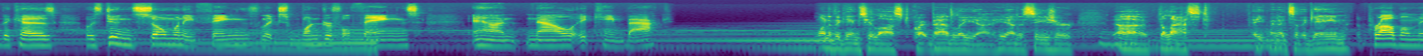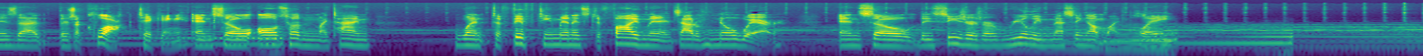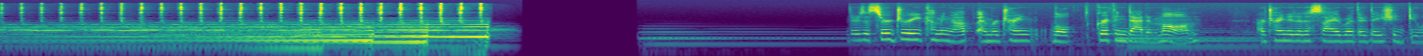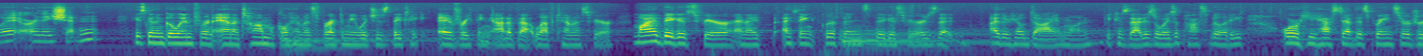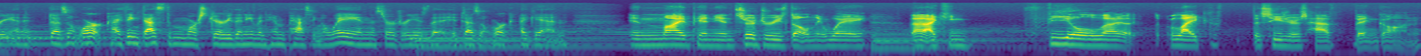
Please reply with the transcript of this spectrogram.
because I was doing so many things, like wonderful things, and now it came back. One of the games he lost quite badly, uh, he had a seizure uh, the last eight minutes of the game. The problem is that there's a clock ticking, and so all of a sudden my time went to 15 minutes to 5 minutes out of nowhere. And so these seizures are really messing up my play. There's a surgery coming up, and we're trying, well, Griffin, dad, and mom are trying to decide whether they should do it or they shouldn't. He's going to go in for an anatomical hemispherectomy, which is they take everything out of that left hemisphere. My biggest fear, and I, I think Griffin's biggest fear, is that either he'll die in one, because that is always a possibility, or he has to have this brain surgery and it doesn't work. I think that's the more scary than even him passing away in the surgery, is that it doesn't work again. In my opinion, surgery is the only way that I can feel uh, like the seizures have been gone.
